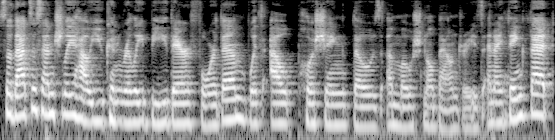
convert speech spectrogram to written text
So that's essentially how you can really be there for them without pushing those emotional boundaries. And I think that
